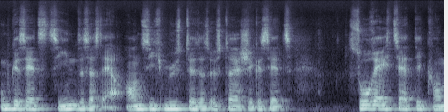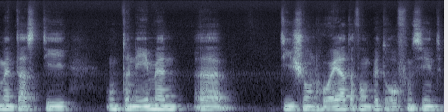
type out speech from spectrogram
umgesetzt sind. Das heißt, an sich müsste das österreichische Gesetz so rechtzeitig kommen, dass die Unternehmen, äh, die schon heuer davon betroffen sind,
